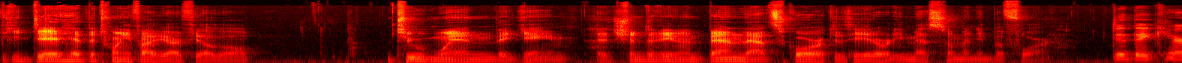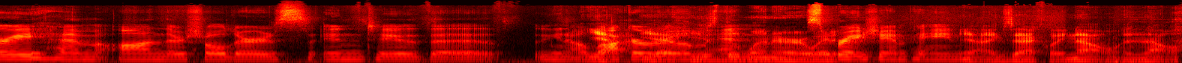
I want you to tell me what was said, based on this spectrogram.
he did hit the twenty five yard field goal to win the game. It shouldn't have even been that score because he had already missed so many before. Did they carry him on their shoulders into the you know Yeah, locker yeah, room he's the winner. Way to- spray champagne? Yeah, exactly. No, no.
